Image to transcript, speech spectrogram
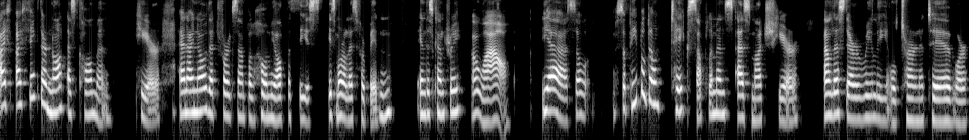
i i think they're not as common here. And i know that for example homeopathy is is more or less forbidden in this country. Oh wow. Yeah, so so people don't take supplements as much here unless they're really alternative or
